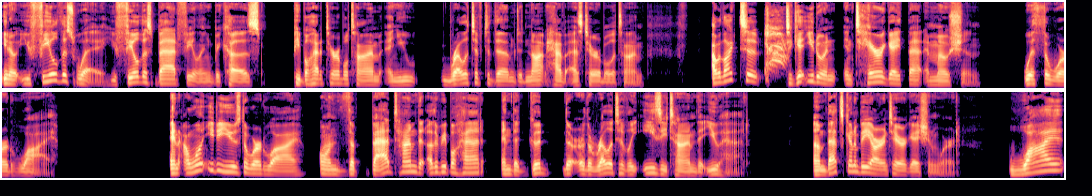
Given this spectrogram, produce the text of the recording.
you know, you feel this way, you feel this bad feeling because people had a terrible time and you relative to them did not have as terrible a time. I would like to to get you to in, interrogate that emotion with the word why. And I want you to use the word why on the bad time that other people had and the good the, or the relatively easy time that you had. Um, that's going to be our interrogation word. Why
